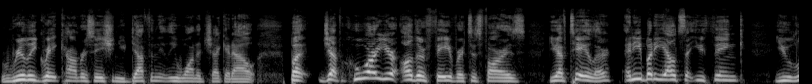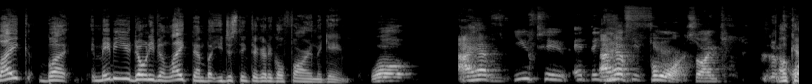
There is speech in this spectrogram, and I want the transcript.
Really great conversation. You definitely want to check it out. But Jeff, who are your other favorites as far as you have Taylor? Anybody else that you think you like, but maybe you don't even like them, but you just think they're going to go far in the game? Well, I have YouTube. YouTube I have four, so I okay.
